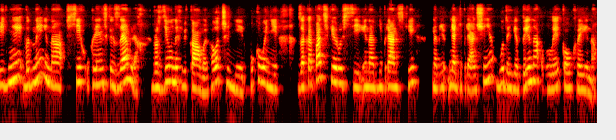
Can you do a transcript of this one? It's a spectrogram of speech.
віднині на всіх українських землях, розділених віками, Галичині, Буковині, Закарпатській Русі і на Дніпрянській на Дніпрянщині буде єдина велика Україна.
